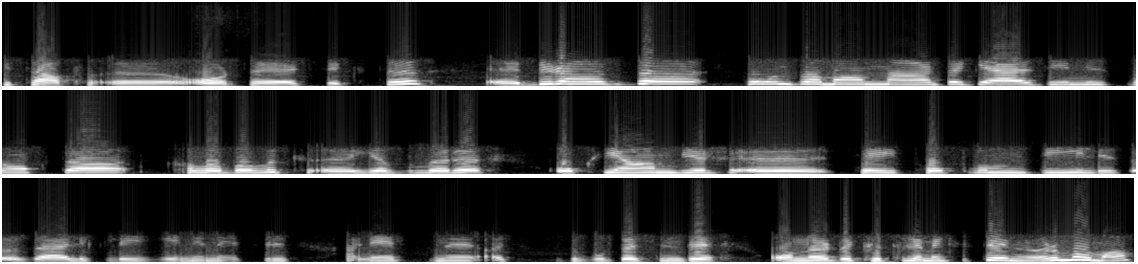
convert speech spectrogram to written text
kitap e, ortaya çıktı. E, biraz da son zamanlarda geldiğimiz nokta kalabalık e, yazıları okuyan bir e, şey toplum değiliz. Özellikle yeni nesil hani hepsini açıkçası burada şimdi Onları da kötülemek istemiyorum ama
